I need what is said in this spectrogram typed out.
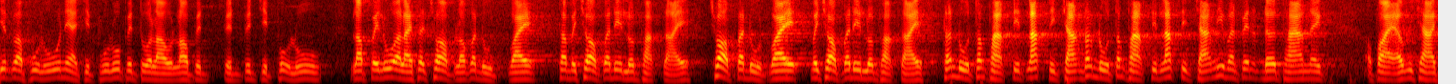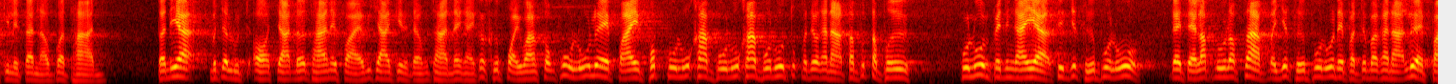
ยึดว่าผู้รู้เนี่ยจิตผู้รู้เป็นตัวเราเราเป็นเป็นเป็นจิตผู้รู้ เราไปรู้อะไรถ้าชอบเราก็ดูดไว้ ถ้าไม่ชอบก็ดิ้นรนผักใสชอบก็ดูดไว้ ไม่ชอบก็ดิ้นรนผักใสทั้งดูดทั้งผักติดรักติดชังทั้งดูดทั้งผักติดรักติดชังนี่มันเป็นเดินทางในฝ่ายอวิชากิเลสตัณหาประทาน ตอนนี้มันจะหลุดออกจากเดินทางในฝ่ายวิชากิเลสตัณหาประทานได้ไง ก็คือปล่อยวางตรงผู้รู้เรื่อยไปพบผู้รู้ข้ามผู้รู้ข้ามผู้รู้ทุกปัจจุบันขณะตะพุตตะพือผู้รู้มันเป็นยังไงอะที่ยึดถือผู้รู้ได้แต่รับรู้รับทราบไปยึดถือผู้รู้ในปัจจุบันขณะเรื่อยไป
